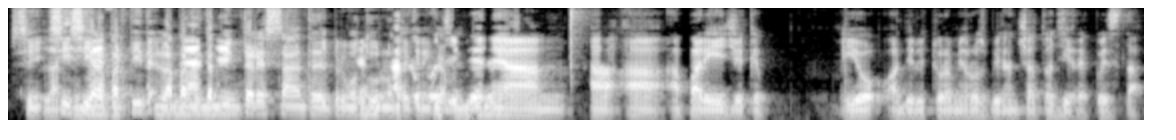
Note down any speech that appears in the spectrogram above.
sì, la sì, sì, la partita, la partita più interessante del primo turno tecnicamente. Così bene a, a, a, a Parigi che io addirittura mi ero sbilanciato a dire questa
